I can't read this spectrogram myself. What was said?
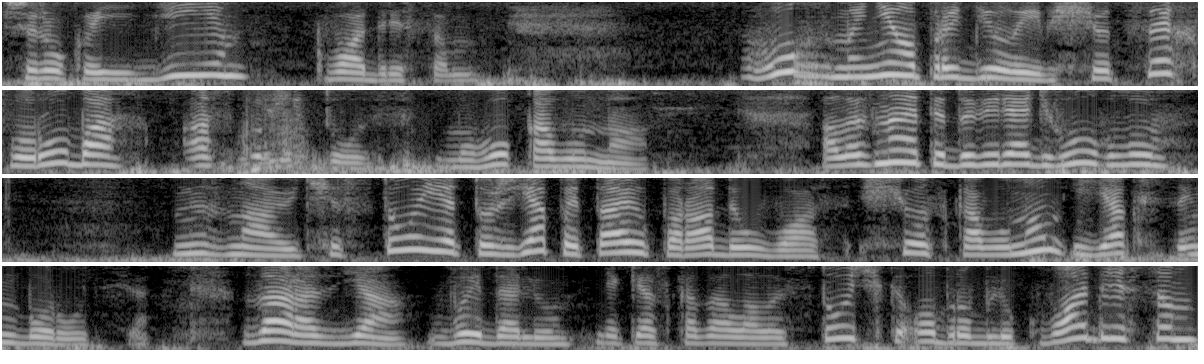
широкої дії квадрісом. Гугл мені оприділив, що це хвороба аспохітоз мого кавуна. Але, знаєте, довірять Гуглу не знаю, чи стоїть, тож я питаю поради у вас, що з кавуном і як з цим боротися. Зараз я видалю, як я сказала, листочки, оброблю квадрісом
